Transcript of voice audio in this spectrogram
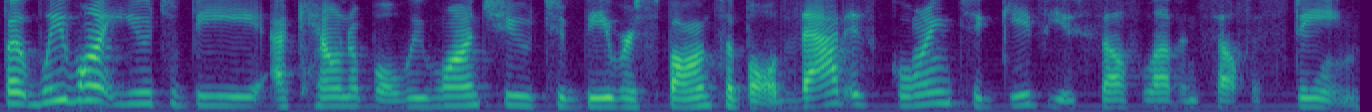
But we want you to be accountable. We want you to be responsible. That is going to give you self love and self esteem.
